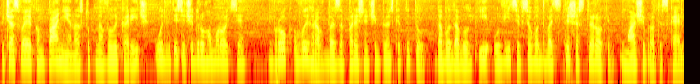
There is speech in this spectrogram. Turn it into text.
Під час своєї кампанії наступна велика річ у 2002 році Брок виграв беззаперечний чемпіонський титул WWE у віці всього 26 років у матчі проти Скелі.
